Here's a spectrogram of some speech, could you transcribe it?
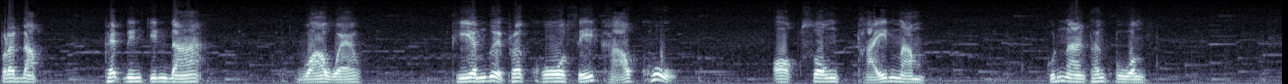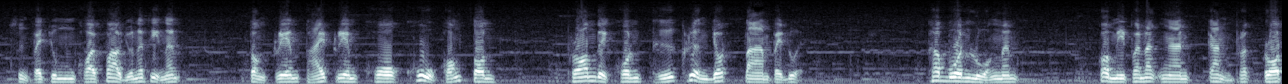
ประดับเพชรดินจินดาวาวแวว เทียมด้วยพระโคสีขาวคู่ ออกทรงไถนำขุนนางทั้งปวง ซึ่งไปจุมคอยเฝ้าอยู่ณที่นั้น ต้องเตรียมไถเตรียมโคคู่ของตน พร้อมด้วยคนถือเครื่องยศตามไปด้วย ขบวนหลวงนั้น ก็มีพนักงานกั้นพระกรด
